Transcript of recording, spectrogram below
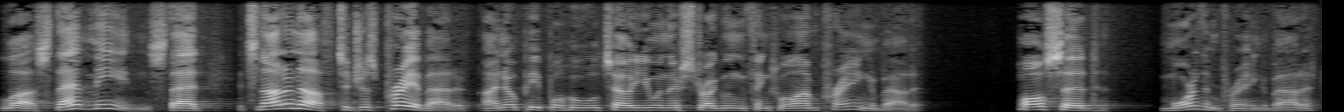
lust. That means that it's not enough to just pray about it. I know people who will tell you when they're struggling with things, well, I'm praying about it. Paul said, more than praying about it,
